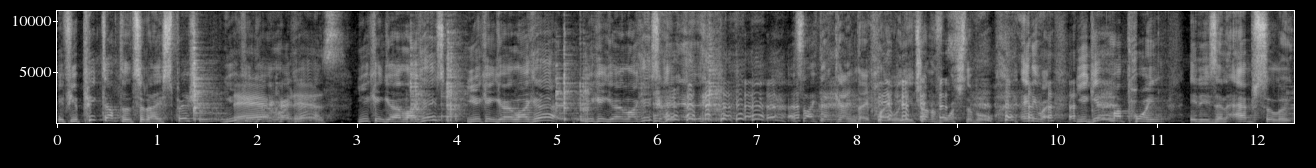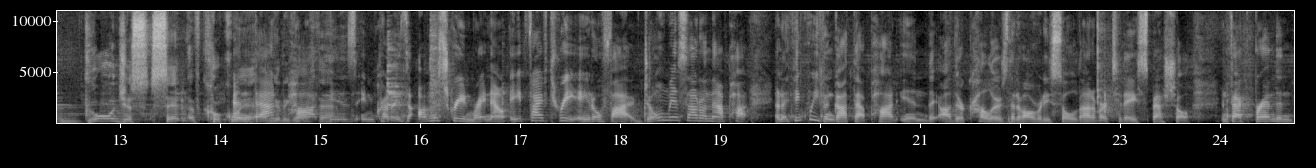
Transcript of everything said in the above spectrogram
If you picked up the Today Special, you There can go like it that. is. You can go like this. You can go like that. You can go like this. It's like that game they play where you're trying to watch the ball. Anyway, you get my point. It is an absolute gorgeous set of cookware. And that I'm gonna pot go like that. is incredible. It's on the screen right now, 853-805. Don't miss out on that pot. And I think we even got that pot in the other colors that have already sold out of our today's special. In fact, Brandon,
